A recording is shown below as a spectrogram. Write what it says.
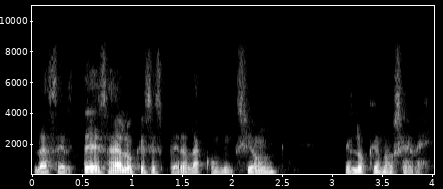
la certeza de lo que se espera, la convicción de lo que no se ve.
